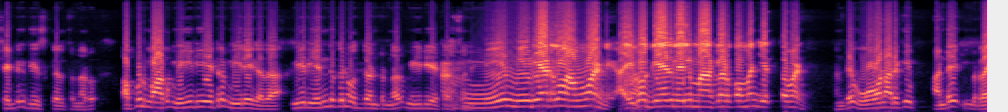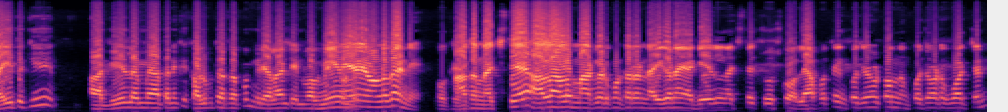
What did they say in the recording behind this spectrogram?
షెడ్కి తీసుకెళ్తున్నారు. అప్పుడు మాకు మీడియేటర్ మీరే కదా. మీరు ఎందుకని వద్దంటున్నారు మీడియేటర్ మీ మీడియేటర్లు అమ్మండి అయిగో గేదెలు వెళ్ళి మాట్లాడుకోమని చెప్తామండి. అంటే ఓనర్కి అంటే రైతుకి ఆ గేదెలు అమ్మే అతనికి కలుపుతారు తప్ప మీరు ఎలాంటి ఇన్వాల్వ్మెంట్ ఉండదండి. ఓకే. అతను నచ్చితే వాళ్ళ వాళ్ళు మాట్లాడుకుంటారండి అయిగానే ఆ గేదెలు నచ్చితే చూసుకో. లేకపోతే ఇంకో చోట ఉంది ఇంకో చోటకు పోవచ్చు అని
